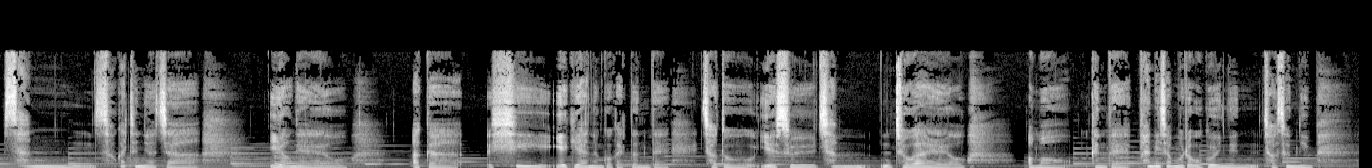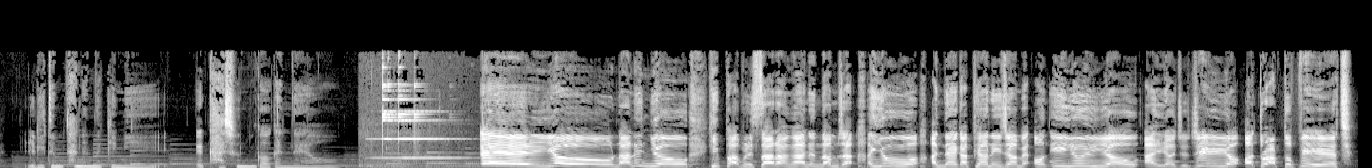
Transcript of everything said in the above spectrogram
산, 소 같은 여자, 이영애예요. 아까 시 얘기하는 것 같던데, 저도 예술 참 좋아해요. 어머, 근데 편의점으로 오고 있는 저 손님, 리듬 타는 느낌이 가수인 것 같네요. 에이요. 나는요 힙합을 사랑하는 남자 요. 아, 내가 편의점에 온 이유요. 알려주지요. 아 drop the beat.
